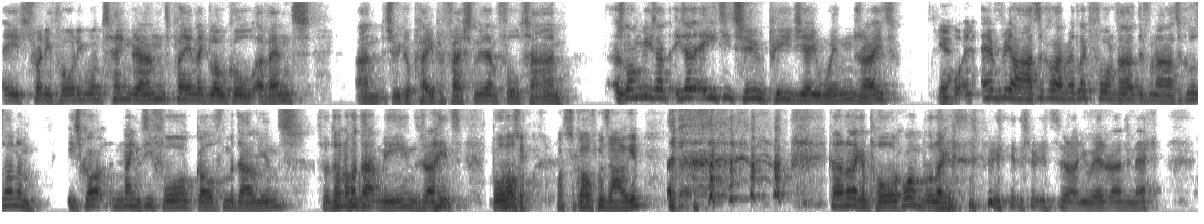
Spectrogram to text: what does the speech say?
age 24, he won 10 grand playing like local events, and so he could play professionally then full time. As long as he's had he's had 82 PGA wins, right? Yeah. But in every article, I read like four or five different articles on him. He's got 94 golf medallions. So I don't know what that means, right? But What's a, what's a golf medallion? kind of like a pork one, but like it's all right, you wear it around your neck.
